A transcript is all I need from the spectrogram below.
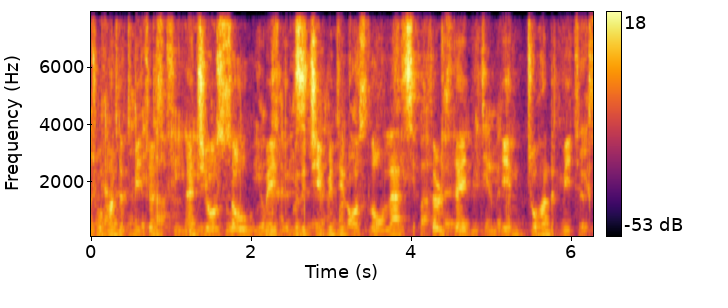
200 meters and she also made a good achievement in Oslo last Thursday in 200 meters.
